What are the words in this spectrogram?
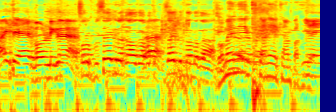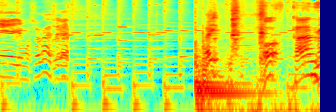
書いてボンリ君。そのブサイクな顔がまたブサイクになるのかごめんね、汚ねえキャンパスいやで。いやいやもうしょうがないしょうがないはいお、完成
